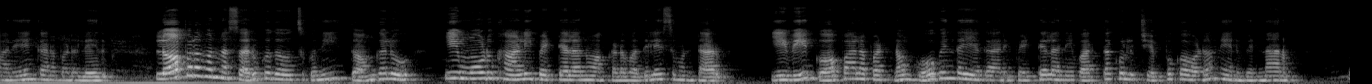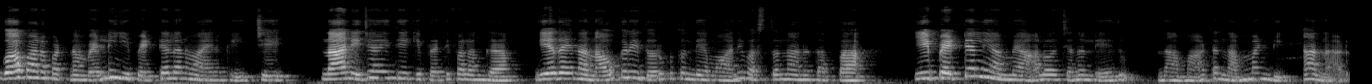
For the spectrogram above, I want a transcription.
మరేం కనబడలేదు లోపల ఉన్న సరుకు దోచుకుని దొంగలు ఈ మూడు ఖాళీ పెట్టెలను అక్కడ వదిలేసి ఉంటారు. ఇవి గోపాలపట్నం గోవిందయ్య గారి పెట్టెలని వర్తకులు చెప్పుకోవడం నేను విన్నాను. గోపాలపట్నం వెళ్ళి ఈ పెట్టెలను ఆయనకు ఇచ్చి నా నిజాయితీకి ప్రతిఫలంగా ఏదైనా నౌకరీ దొరుకుతుందేమో అని వస్తున్నాను తప్ప ఈ పెట్టెల్ని అమ్మే ఆలోచన లేదు. నా మాట నమ్మండి అన్నాడు.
